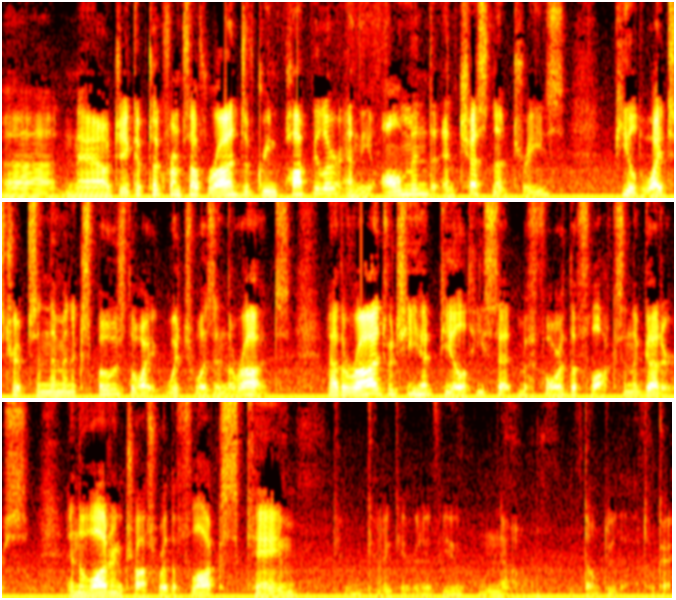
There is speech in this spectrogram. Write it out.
Uh, now Jacob took for himself rods of green poplar and the almond and chestnut trees, peeled white strips in them, and exposed the white which was in the rods. Now the rods which he had peeled he set before the flocks in the gutters, in the watering troughs where the flocks came. Can I get rid of you? No, don't do that. Okay.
